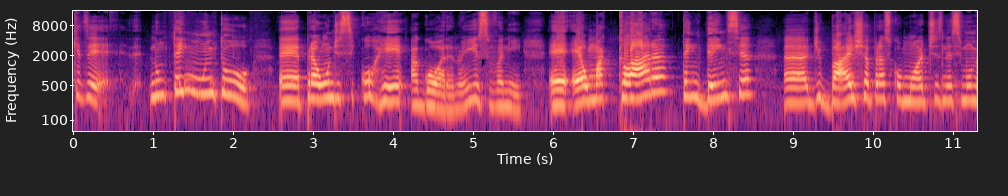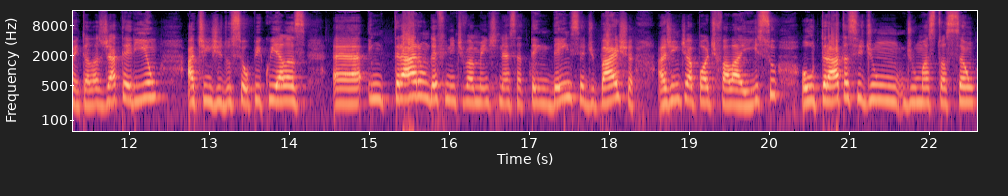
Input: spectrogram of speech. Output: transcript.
Quer dizer, não tem muito é, para onde se correr agora, não é isso, Vanin? É, é uma clara tendência uh, de baixa para as commodities nesse momento. Elas já teriam atingido o seu pico e elas é, entraram definitivamente nessa tendência de baixa, a gente já pode falar isso, ou trata-se de, um, de uma situação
